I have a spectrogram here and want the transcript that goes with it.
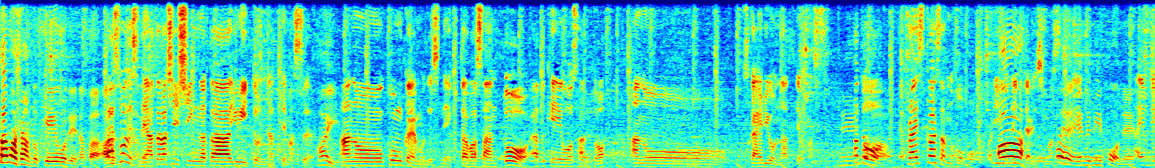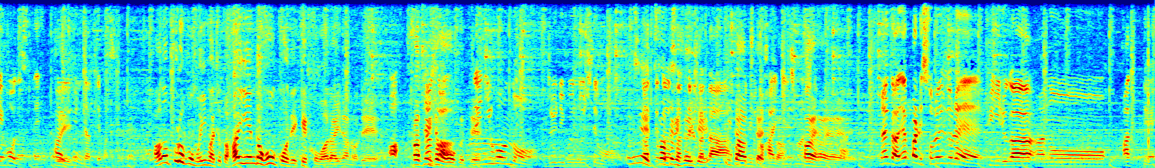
双葉さんと KO でなんかあ、ね、そうですね。新しい新型ユニットになってます、はい、あのー、今回もですね双葉さんとあと KO さんと、あのー、使えるようになってます、ね、あとフライスカーさんの方も利用できたりします、はい、MD4 ね。MD4 ですね、はい、いうふうになってます。あのプロポも今ちょっとハイエンド方向で結構話題なので使ってる人が多くて。全日本の12分の1でも使ってる人いていたみたいですはいはいはい。なんかやっぱりそれぞれフィールが、あのー、あって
